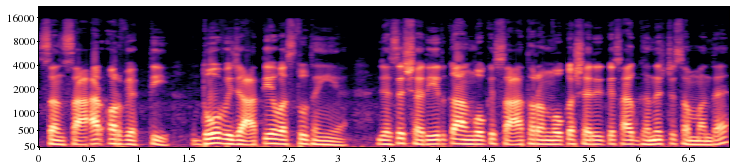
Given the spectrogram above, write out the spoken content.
संसार और व्यक्ति, दो विजातीय वस्तु नहीं है। जैसे शरीर का अंगों के साथ और अंगों का शरीर के साथ घनिष्ठ संबंध है,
